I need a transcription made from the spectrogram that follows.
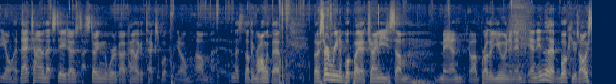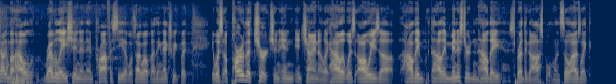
you know, at that time, at that stage, I was studying the Word of God, kind of like a textbook, you know, um, and that's nothing wrong with that. But I started reading a book by a Chinese um, man, uh, Brother Yun, and, and and in that book he was always talking about how revelation and, and prophecy that we'll talk about I think next week, but it was a part of the church in, in, in China, like how it was always uh, how they how they ministered and how they spread the gospel. And so I was like,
